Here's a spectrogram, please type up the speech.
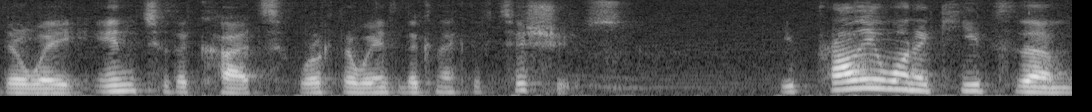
their way into the cut, work their way into the connective tissues, you probably want to keep them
